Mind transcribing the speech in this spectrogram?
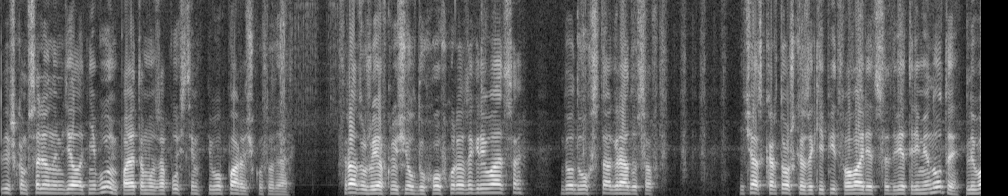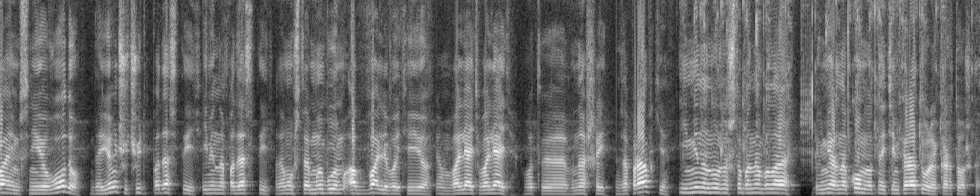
Слишком соленым делать не будем, поэтому запустим его парочку туда. Сразу же я включил духовку разогреваться до 200 градусов. Сейчас картошка закипит, поварится 2-3 минуты. Вливаем с нее воду, даем чуть-чуть подостыть. Именно подостыть. Потому что мы будем обваливать ее, прям валять-валять вот э, в нашей заправке. Именно нужно, чтобы она была примерно комнатной температуры картошка.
